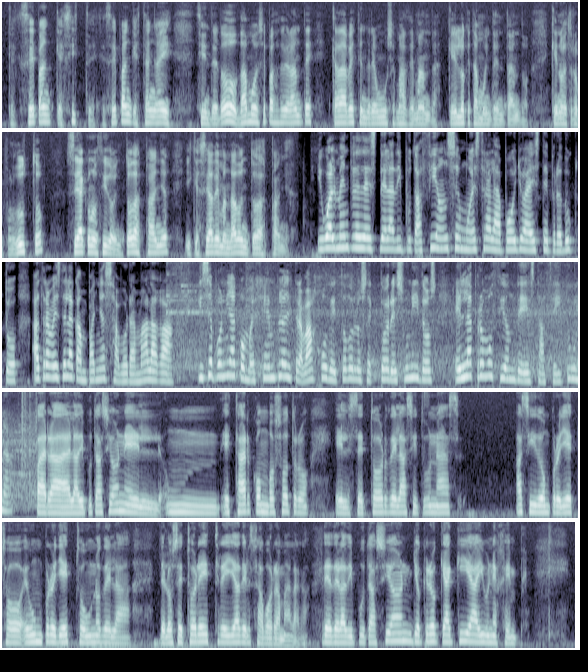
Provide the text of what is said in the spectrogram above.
Que sepan que existe, que sepan que están ahí. Si entre todos damos ese paso adelante, cada vez tendremos mucha más demanda, que es lo que estamos intentando. Que nuestro producto sea conocido en toda España y que sea demandado en toda España. Igualmente desde la Diputación se muestra el apoyo a este producto a través de la campaña Sabor a Málaga y se ponía como ejemplo el trabajo de todos los sectores unidos en la promoción de esta aceituna. Para la Diputación el estar con vosotros, el sector de las aceitunas ha sido un proyecto, es un proyecto, uno de, la, de los sectores estrella del sabor a Málaga. Desde la Diputación yo creo que aquí hay un ejemplo.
